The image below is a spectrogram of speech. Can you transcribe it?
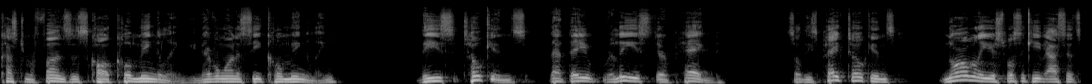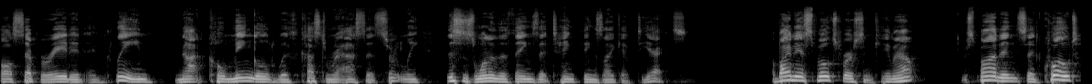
customer funds. It's called commingling. You never want to see commingling. These tokens that they release, they're pegged. So these peg tokens, Normally, you're supposed to keep assets all separated and clean, not commingled with customer assets. Certainly, this is one of the things that tank things like FTX. A Binance spokesperson came out, responded, and said, quote,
